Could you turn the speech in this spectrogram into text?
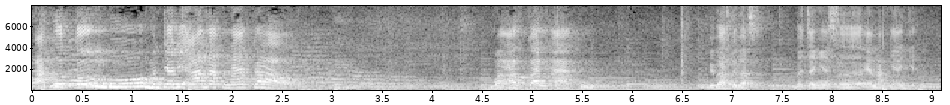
Aku tumbuh menjadi anak nakal Maafkan aku Bebas, bebas. Bacanya seenaknya aja.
